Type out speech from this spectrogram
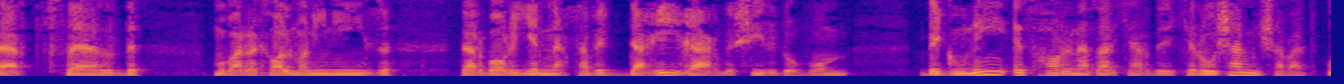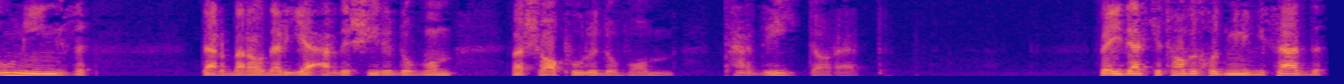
هرتسفلد مورخ آلمانی نیز درباره نسب دقیق اردشیر دوم به گونه اظهار نظر کرده که روشن می شود او نیز در برادری اردشیر دوم و شاپور دوم تردید دارد. وی در کتاب خود می نویسد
